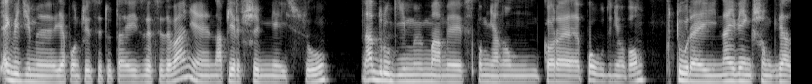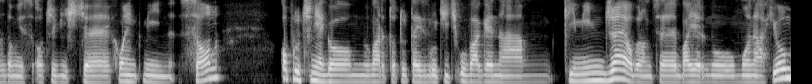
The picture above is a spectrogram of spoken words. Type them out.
Jak widzimy, Japończycy tutaj zdecydowanie na pierwszym miejscu. Na drugim mamy wspomnianą Koreę Południową, której największą gwiazdą jest oczywiście Hwang-min Son. Oprócz niego warto tutaj zwrócić uwagę na Kim Min-jae, obrońcę Bayernu Monachium,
